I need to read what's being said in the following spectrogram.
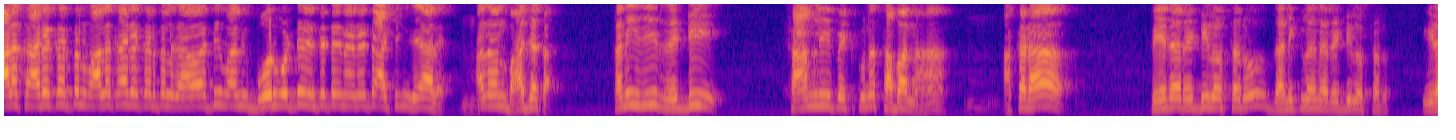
ఆడ కార్యకర్తలు వాళ్ళ కార్యకర్తలు కాబట్టి వాళ్ళకి బోర్ కొట్టే ఎంటర్టైన్ అయినట్టు యాక్టింగ్ చేయాలి. అది వాళ్ళ బాధ్యత. కానీ ఇది రెడ్డి ఫ్యామిలీ పెట్టుకున్న సభన? అక్కడ పేద రెడ్డిలు వస్తారు ధనికులైన రెడ్డిలు వస్తారు. ఈడ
